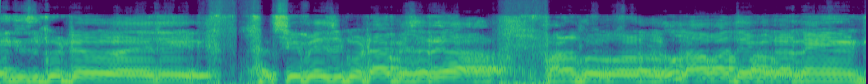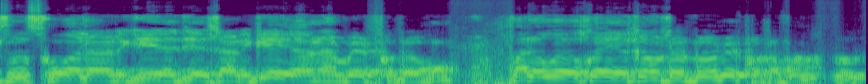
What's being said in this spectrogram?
ఎగ్జిక్యూటివ్ ఇది చీఫ్ ఎగ్జిక్యూటివ్ ఆఫీసర్గా మనకు లావాదేవీలని చూసుకోవడానికి అది చేసడానికి ఏమైనా పెట్టుకుంటాము. మళ్ళీ ఒక- కూడా పెట్టుకుంటాం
